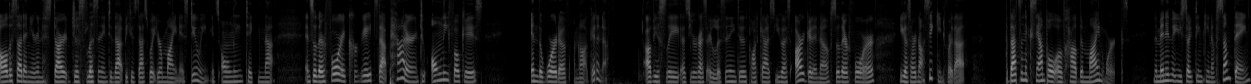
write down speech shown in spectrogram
all of a sudden you're going to start just listening to that because that's what your mind is doing. It's only taking that. And so therefore it creates that pattern to only focus in the word of I'm not good enough. Obviously, as you guys are listening to this podcast, you guys are good enough. So therefore, you guys are not seeking for that. But that's an example of how the mind works. The minute that you start thinking of something,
